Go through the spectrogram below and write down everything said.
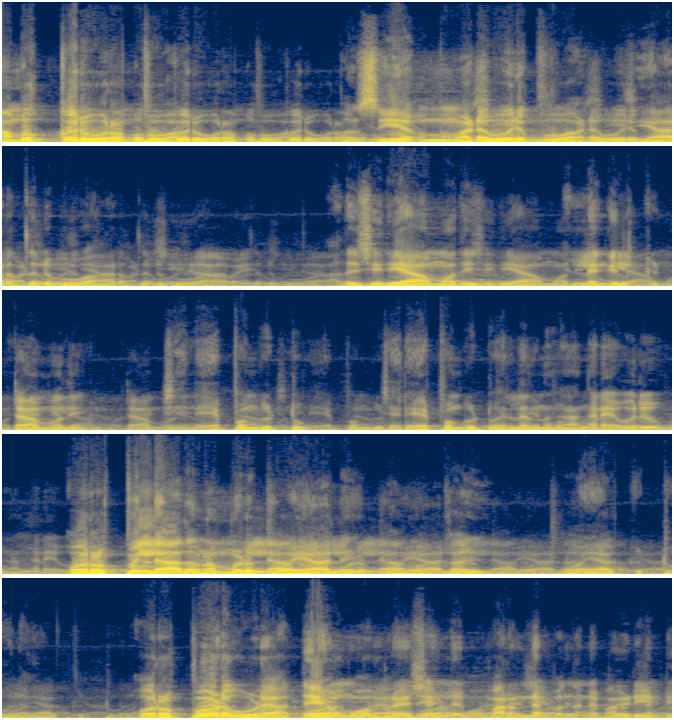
നമുക്കൊരു ഉറപ്പ് ഒരു ഉറപ്പ് മടവൂര് പോവാ. സിയാറത്തിന് പോവാ. അത് ശരിയാവും മതി. ശരിയാവും അല്ലെങ്കിൽ കിട്ടാൻ മതി. ചിലപ്പം കിട്ടും. ചിലപ്പം കിട്ടും. അല്ലെന്ന് അങ്ങനെ ഒരു ഉറപ്പില്ലാതെ നമ്മൾ പോയാൽ പോയാൽ കിട്ടൂല. ഉറപ്പോടെ കൂടെ അദ്ദേഹം ഓപ്പറേഷനിൽ പറഞ്ഞപ്പം തന്നെ പേടിയുണ്ട്.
